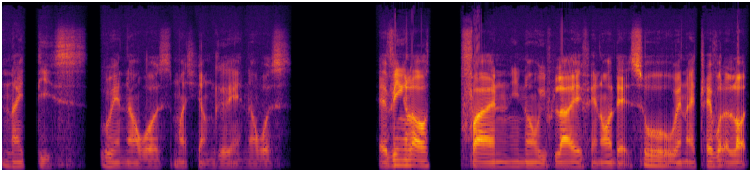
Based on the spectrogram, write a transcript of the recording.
90s, when I was much younger and I was having a lot of fun, you know, with life and all that. So when I traveled a lot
